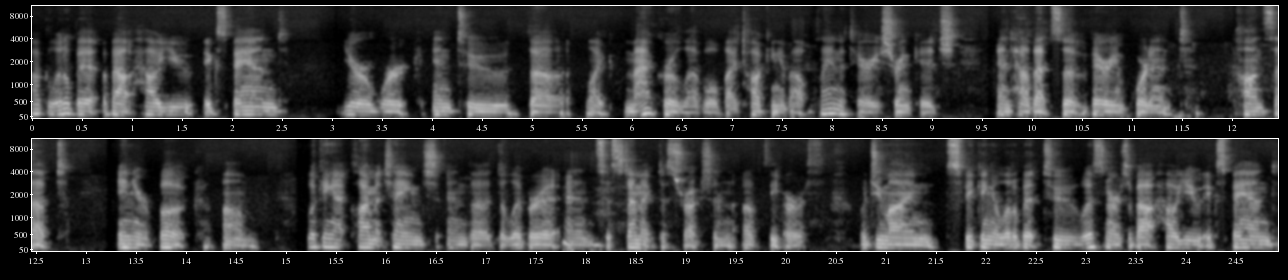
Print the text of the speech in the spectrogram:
talk a little bit about how you expand your work into the like macro level by talking about planetary shrinkage and how that's a very important concept in your book. Um, looking at climate change and the deliberate and mm-hmm. systemic destruction of the earth. Would you mind speaking a little bit to listeners about how you expand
